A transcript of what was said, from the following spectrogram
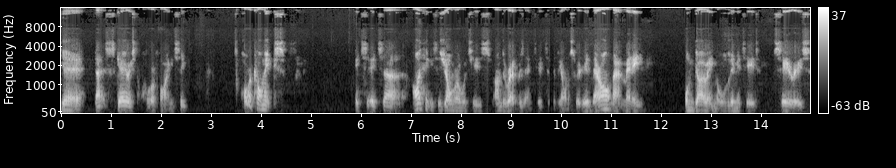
Yeah, that's scariest horrifying. You see, horror comics it's it's uh, I think it's a genre which is underrepresented. To be honest with you, there aren't that many ongoing or limited series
